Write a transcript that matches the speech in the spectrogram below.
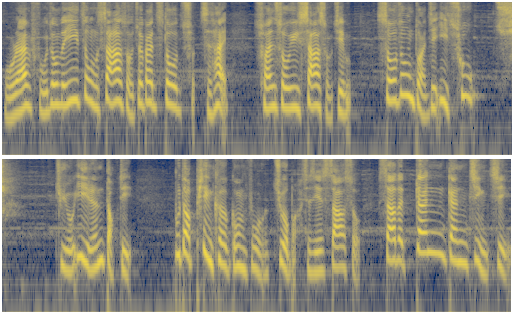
虎兰府中的一众杀手，就看到子泰传授一杀手剑，手中短剑一出，唰，就有一人倒地。不到片刻功夫，就把这些杀手杀得干干净净。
